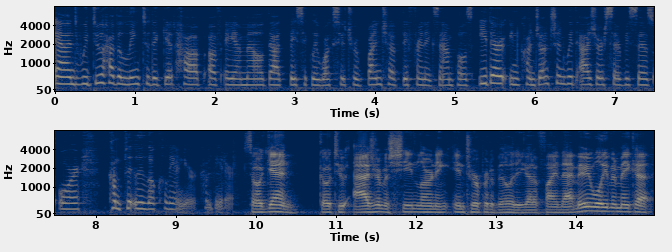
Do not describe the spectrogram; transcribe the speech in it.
And we do have a link to the GitHub of AML that basically walks you through a bunch of different examples, either in conjunction with Azure services or completely locally on your computer. So again, go to Azure Machine Learning Interpretability. You got to find that. Maybe we'll even make a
